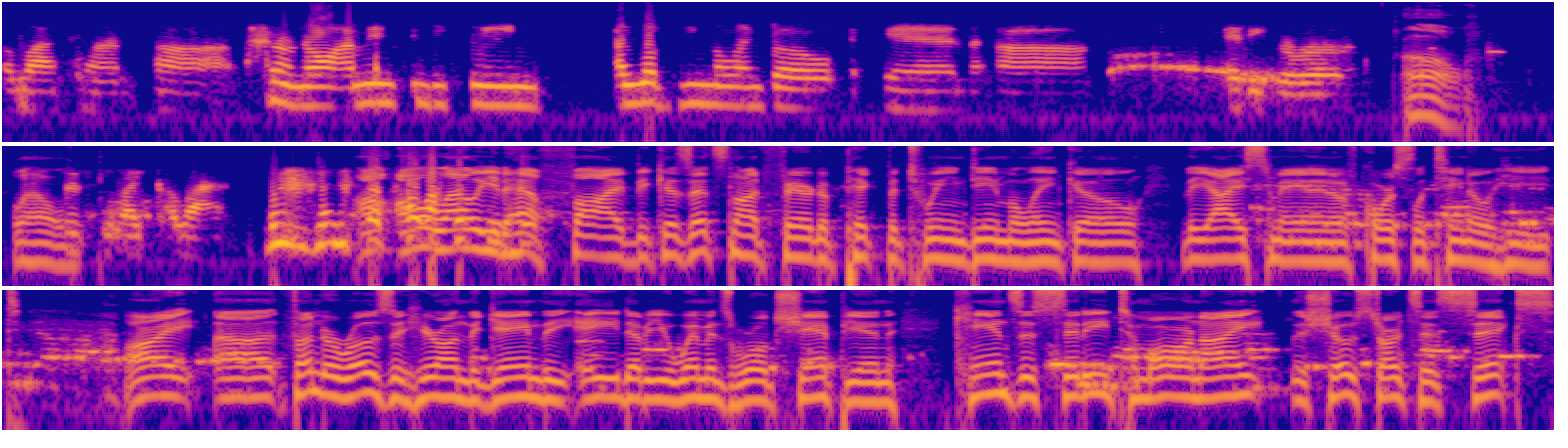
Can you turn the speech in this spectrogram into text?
the last one. Uh, I don't know. I'm in, in between. I love Dean Malenko and uh, Eddie Guerrero. Oh, well, Just like a last. I'll, I'll allow you to have five because that's not fair to pick between Dean Malenko, the Iceman, and of course Latino Heat. All right, uh, Thunder Rosa here on the game, the AEW Women's World Champion, Kansas City tomorrow night. The show starts at six.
